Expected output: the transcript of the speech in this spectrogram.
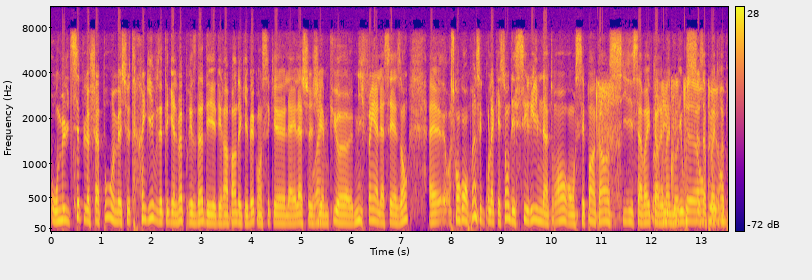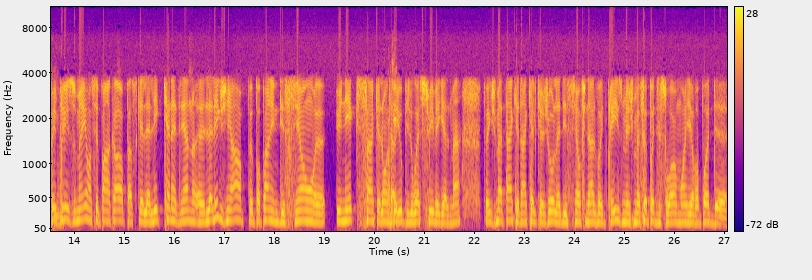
aux multiples chapeaux, hein, Monsieur Tanguy. Vous êtes également président des, remparts de Québec. On sait que la LHGMQ a mis fin à la saison. Euh, ce qu'on comprend, c'est que pour la question des séries éliminatoires, on ne sait pas encore si ça va être ben, carrément annulé ou si ça, peut, être repris. On peut présumer, on ne sait pas encore parce que la Ligue canadienne, la Ligue junior ne peut pas prendre une décision unique sans que l'Ontario puis l'Ouest suivent également. Fait que je m'attends que dans quelques jours, la décision finale va être prise, mais je me fais pas d'histoire. Moi, il y aura pas de,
